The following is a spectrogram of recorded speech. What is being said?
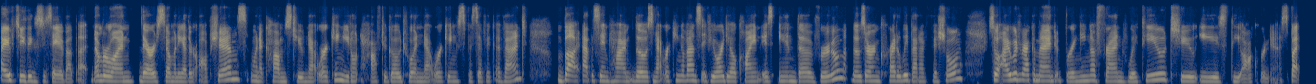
I have two things to say about that. Number one, there are so many other options when it comes to networking. You don't have to go to a networking specific event. But at the same time, those networking events, if your ideal client is in the room, those are incredibly beneficial. So I would recommend bringing a friend with you to ease the awkwardness. But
